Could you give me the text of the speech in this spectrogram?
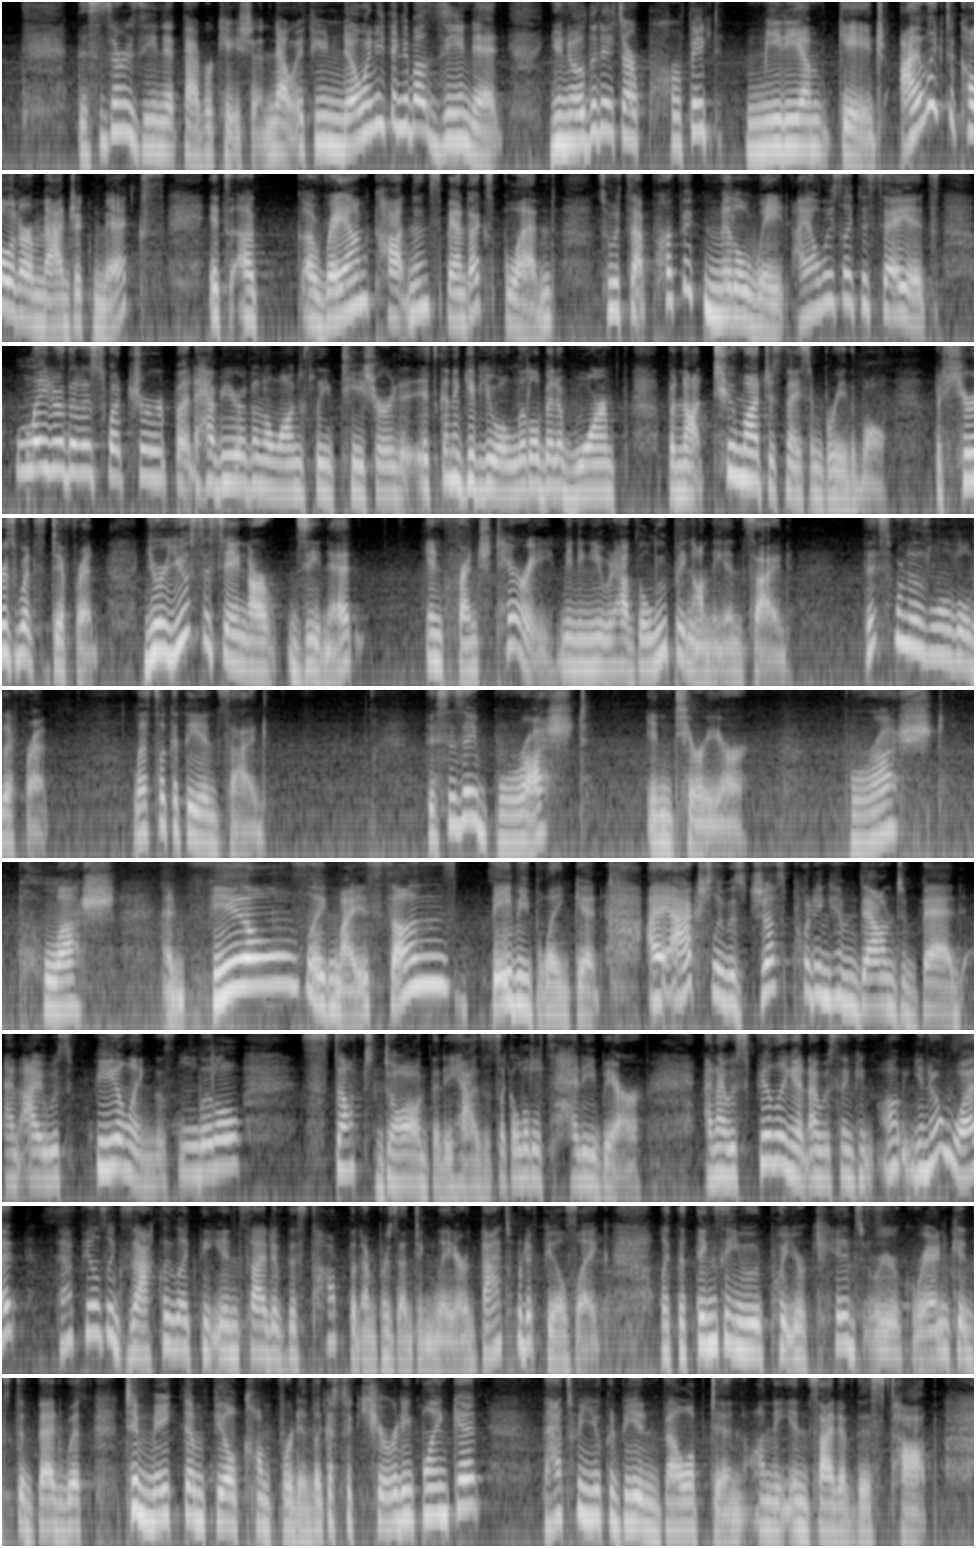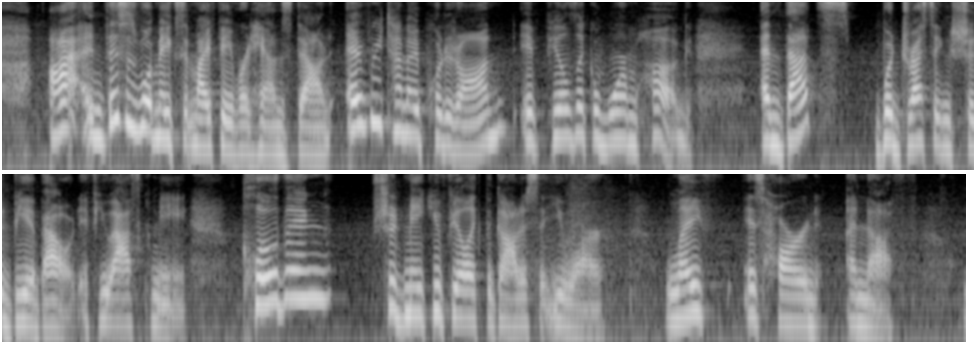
This is our Z-knit fabrication. Now, if you know anything about Z-knit, you know that it's our perfect medium gauge. I like to call it our magic mix. It's a, a rayon cotton and spandex blend, so it's that perfect middle weight. I always like to say it's lighter than a sweatshirt, but heavier than a long sleeve t-shirt. It's gonna give you a little bit of warmth, but not too much. It's nice and breathable. But here's what's different. You're used to seeing our Z-knit in French terry, meaning you would have the looping on the inside. This one is a little different. Let's look at the inside. This is a brushed interior. Brushed, plush, and feels like my son's baby blanket. I actually was just putting him down to bed and I was feeling this little stuffed dog that he has. It's like a little teddy bear. And I was feeling it and I was thinking, oh, you know what? That feels exactly like the inside of this top that I'm presenting later. That's what it feels like. Like the things that you would put your kids or your grandkids to bed with to make them feel comforted, like a security blanket. That's what you could be enveloped in on the inside of this top. I, this is what makes it my favorite, hands down. Every time I put it on, it feels like a warm hug. And that's what dressing should be about, if you ask me. Clothing should make you feel like the goddess that you are. Life is hard enough.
